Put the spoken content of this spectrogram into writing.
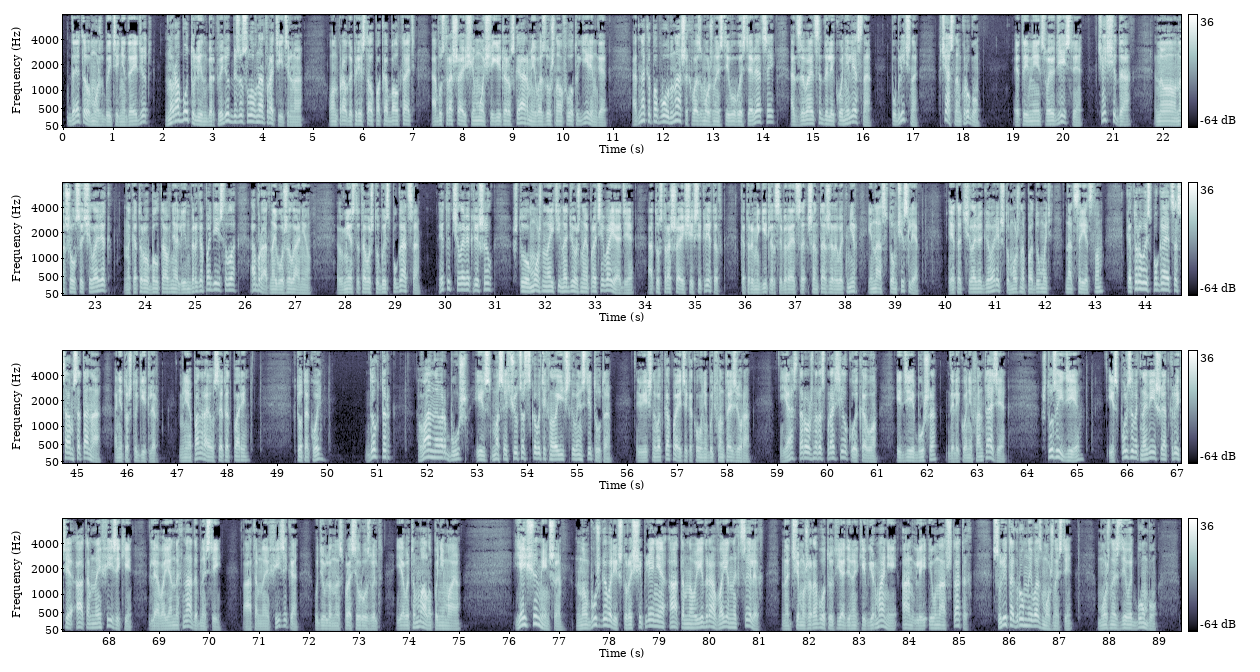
До этого, может быть, и не дойдет, но работу Линдберг ведет, безусловно, отвратительную. Он, правда, перестал пока болтать об устрашающей мощи гитлеровской армии и воздушного флота Геринга, однако по поводу наших возможностей в области авиации отзывается далеко не лестно, публично, в частном кругу. Это имеет свое действие, чаще да, но нашелся человек, на которого болтовня Линдберга подействовала обратно его желанию. Вместо того, чтобы испугаться, этот человек решил, что можно найти надежное противоядие от устрашающих секретов, которыми Гитлер собирается шантажировать мир и нас в том числе. Этот человек говорит, что можно подумать над средством, которого испугается сам сатана, а не то что Гитлер. Мне понравился этот парень. Кто такой? Доктор Ванневер Буш из Массачусетского технологического института. Вечно вы откопаете какого-нибудь фантазера. Я осторожно расспросил кое-кого. Идея Буша далеко не фантазия. Что за идея? Использовать новейшие открытия атомной физики для военных надобностей. Атомная физика? — удивленно спросил Рузвельт. «Я в этом мало понимаю». «Я еще меньше, но Буш говорит, что расщепление атомного ядра в военных целях, над чем уже работают ядерники в Германии, Англии и у нас в Штатах, сулит огромные возможности. Можно сделать бомбу,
